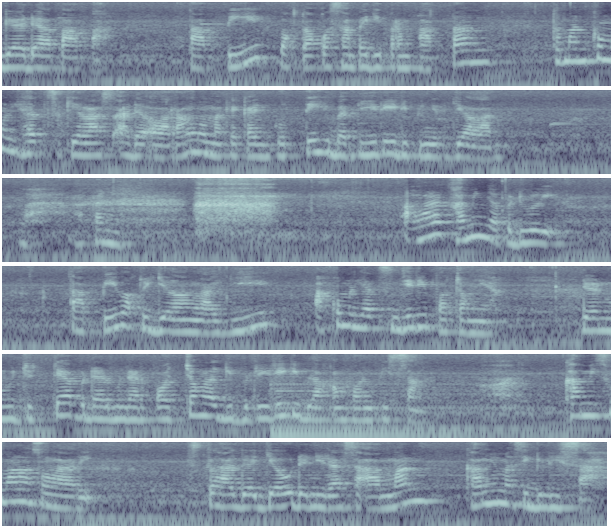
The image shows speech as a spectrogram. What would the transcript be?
gak ada apa-apa. Tapi waktu aku sampai di perempatan, temanku melihat sekilas ada orang memakai kain putih berdiri di pinggir jalan. Wah, apa nih? Awalnya kami nggak peduli. Tapi waktu jalan lagi, aku melihat sendiri pocongnya. Dan wujudnya benar-benar pocong lagi berdiri di belakang pohon pisang. Kami semua langsung lari. Setelah agak jauh dan dirasa aman, kami masih gelisah.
